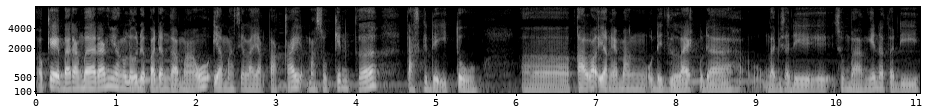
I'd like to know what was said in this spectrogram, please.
Oke, barang-barang yang lo udah pada nggak mau, yang masih layak pakai, masukin ke tas gede itu. Uh, kalau yang emang udah jelek, udah nggak bisa disumbangin atau di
